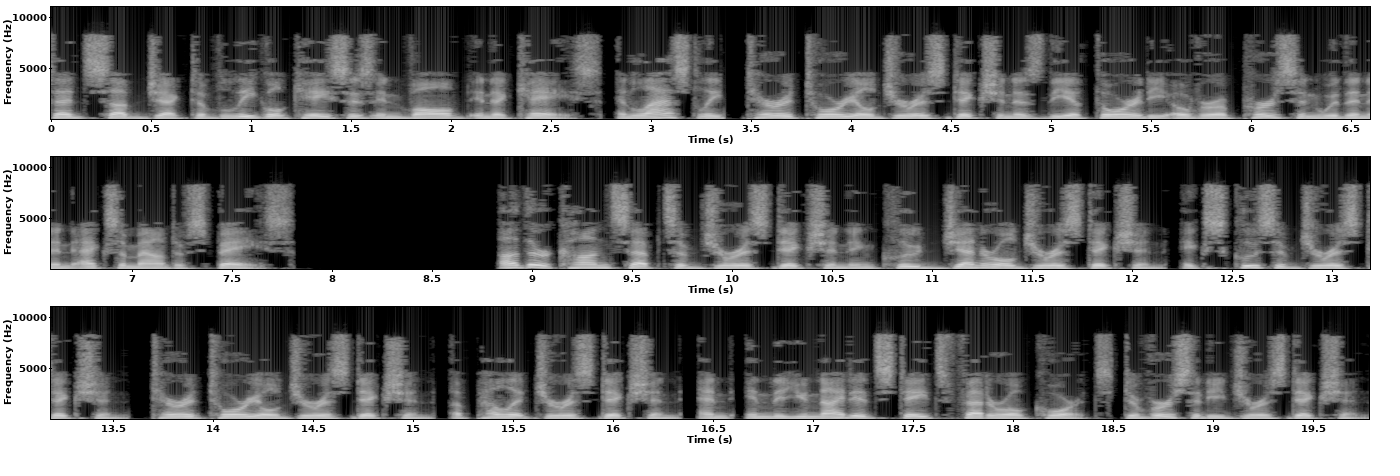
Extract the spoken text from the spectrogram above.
said subject of legal cases involved in a case. And lastly, territorial jurisdiction is the authority over a person within an X amount of space. Other concepts of jurisdiction include general jurisdiction, exclusive jurisdiction, territorial jurisdiction, appellate jurisdiction, and in the United States federal courts, diversity jurisdiction.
